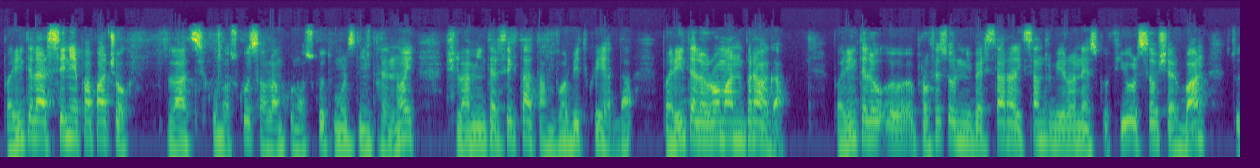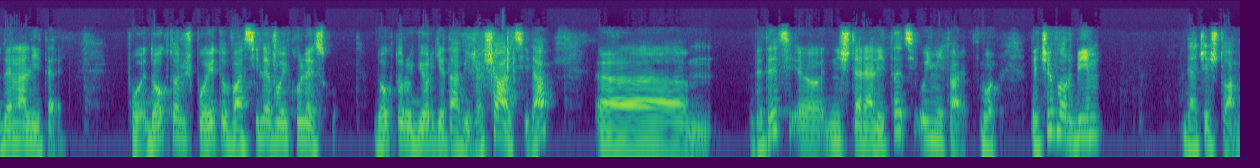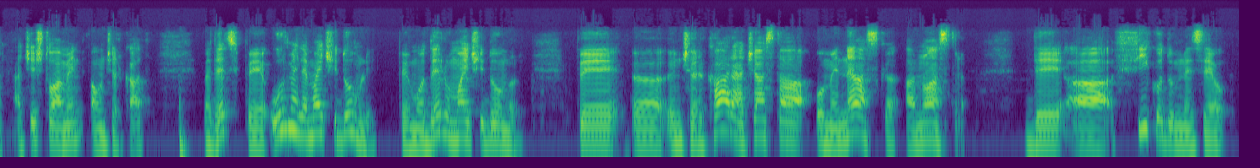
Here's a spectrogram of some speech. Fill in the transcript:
Părintele Arsenie Papacioc, l-ați cunoscut sau l-am cunoscut mulți dintre noi și l-am intersectat, am vorbit cu el. Da? Părintele Roman Braga, Părintele uh, profesor universitar Alexandru Mironescu, fiul său Șerban, student la litere, doctorul și poetul Vasile Voiculescu, doctorul Gheorghe Tabija și alții, da? Uh, Vedeți uh, niște realități uimitoare. Bun. De ce vorbim de acești oameni? Acești oameni au încercat, vedeți, pe urmele Maicii Domnului, pe modelul Maicii Domnului, pe uh, încercarea aceasta omenească a noastră de a fi cu Dumnezeu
